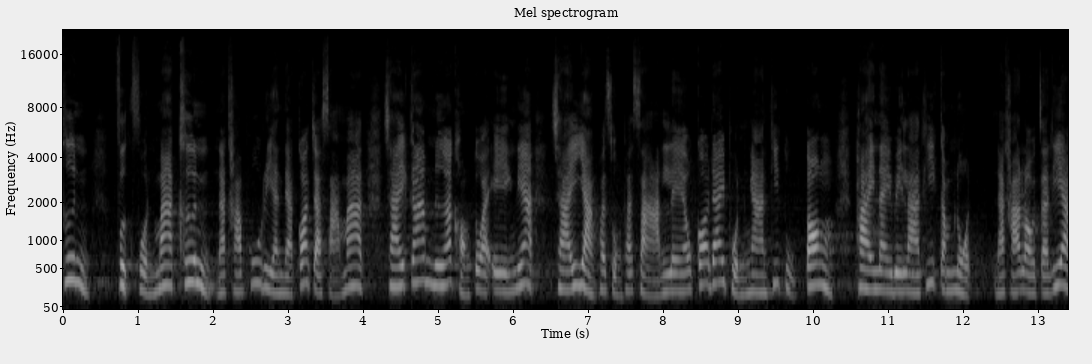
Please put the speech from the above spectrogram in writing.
ขึ้น ฝึกฝนมากขึ้นนะคะ ผู้เรียนเนี่ยก็จะสามารถใช้กล้ามเนื้อของตัวเองเนี่ยใช้อย่างผสมผสานแล้วก็ได้ผลงานที่ถูกต้องภายในเวลาที่กำหนด นะคะ เราจะเรียก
